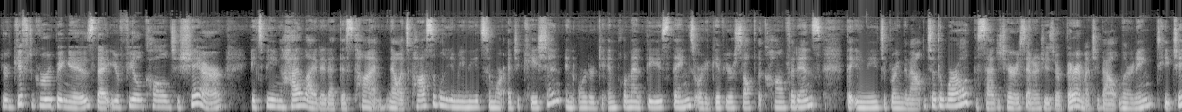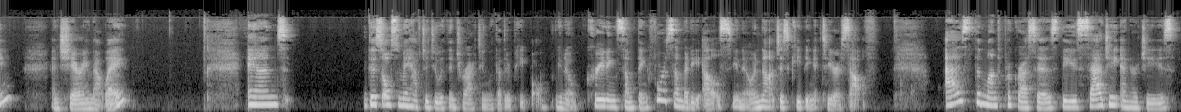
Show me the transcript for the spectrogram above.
your gift grouping is that you feel called to share, it's being highlighted at this time. Now, it's possible you may need some more education in order to implement these things or to give yourself the confidence that you need to bring them out into the world. The Sagittarius energies are very much about learning, teaching, and sharing that way. And this also may have to do with interacting with other people, you know, creating something for somebody else, you know, and not just keeping it to yourself. As the month progresses, these Saggy energies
